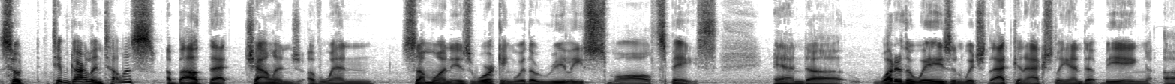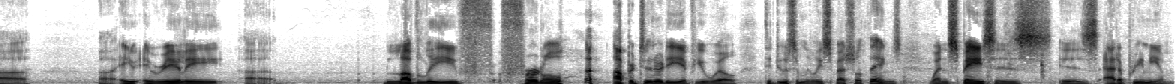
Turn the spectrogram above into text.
so, Tim Garland, tell us about that challenge of when someone is working with a really small space and uh, what are the ways in which that can actually end up being uh, uh, a, a, really uh, lovely, f- fertile opportunity, if you will, to do some really special things when space is is at a premium?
